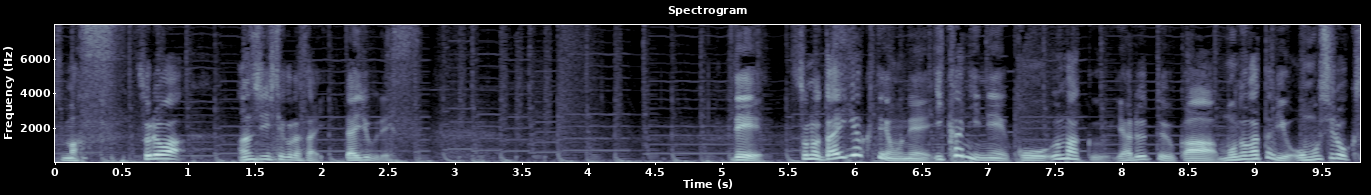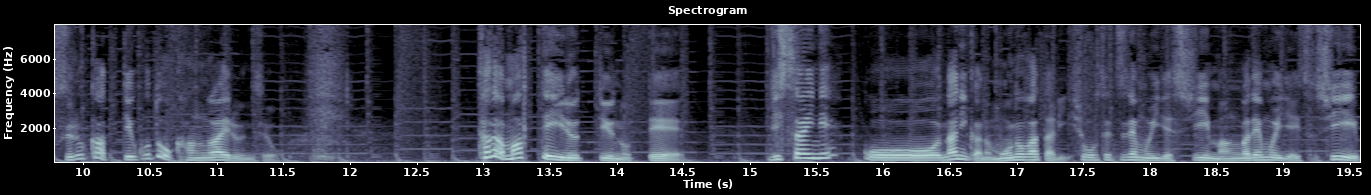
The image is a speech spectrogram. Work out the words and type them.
来ます。それは安心してください。大丈夫です。でその大逆転をねいかにねこううまくやるというか物語を面白くするかっていうことを考えるんですよ。ただ待っているっていうのって実際ねこう何かの物語小説でもいいですし漫画でもいいですし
